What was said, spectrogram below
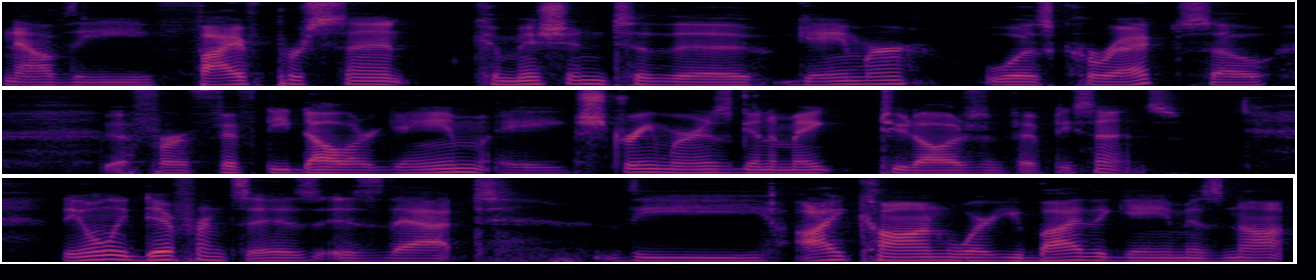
Now, the 5% commission to the gamer was correct. So uh, for a $50 game, a streamer is going to make $2.50. The only difference is is that the icon where you buy the game is not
